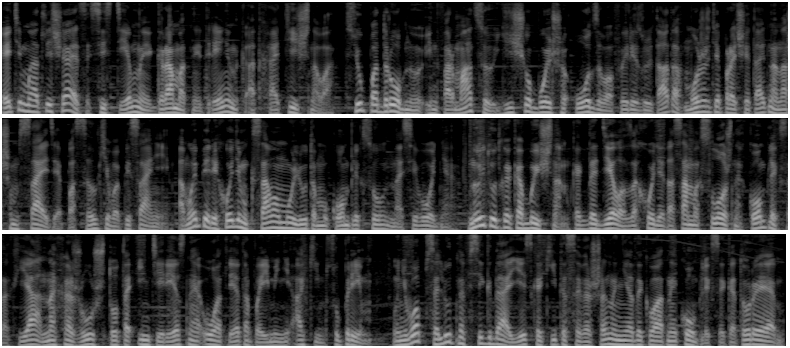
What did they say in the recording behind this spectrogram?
Этим и отличается системный грамотный тренинг от хаотичного. Всю подробную информацию, еще больше отзывов и результатов можете прочитать на нашем сайте по ссылке в описании. А мы переходим к самому лютому комплексу на сегодня. Ну и тут как обычно, когда дело заходит о самых сложных комплексах, я нахожу что-то интересное у атлета по имени Аким Суприм. У него абсолютно всегда есть какие какие-то совершенно неадекватные комплексы, которые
